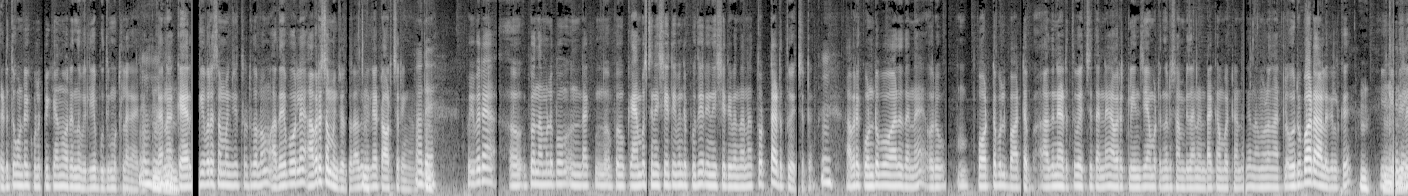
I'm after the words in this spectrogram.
എടുത്തുകൊണ്ടേ കുളിപ്പിക്കുക എന്ന് പറയുന്നത് വലിയ ബുദ്ധിമുട്ടുള്ള കാര്യം. കാരണം കെയർ ഗീവറെ സംബന്ധിച്ചിടത്തോളം അതേപോലെ അവരെ സംബന്ധിച്ചിടത്തോളം അത് വലിയ ടോർച്ചറിങ് ആണ്. അതെ. അപ്പോൾ ഇവരെ ഇപ്പോൾ ഇപ്പൊ നമ്മളിപ്പോൾ ഉണ്ടാക്കുന്ന ഇപ്പോൾ ക്യാമ്പസ് ഇനിഷ്യേറ്റീവിന്റെ പുതിയൊരു ഇനിഷ്യേറ്റീവ് എന്ന് പറഞ്ഞാൽ തൊട്ടടുത്ത് വെച്ചിട്ട്. അവരെ കൊണ്ടുപോകാതെ തന്നെ ഒരു പോർട്ടബിൾ ബാട്ടപ്പ് അതിനടുത്ത് വെച്ച് തന്നെ അവരെ ക്ലീൻ ചെയ്യാൻ പറ്റുന്ന ഒരു സംവിധാനം ഉണ്ടാക്കാൻ പറ്റുകയാണെങ്കിൽ നമ്മുടെ നാട്ടിൽ ഒരുപാട് ആളുകൾക്ക് ഈ രീതിയിൽ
